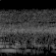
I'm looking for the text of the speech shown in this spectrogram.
쌤이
